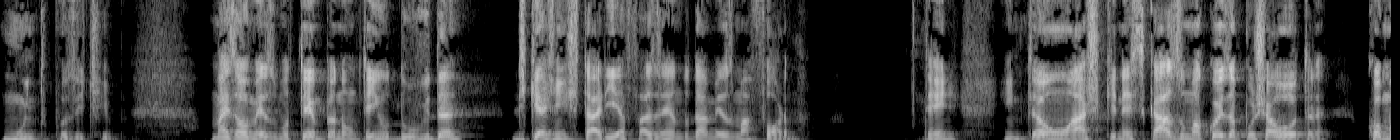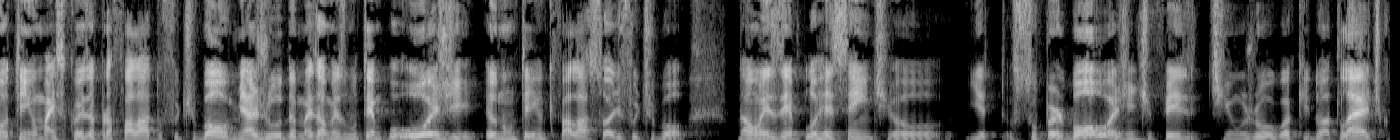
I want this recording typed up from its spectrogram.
Muito positiva. Mas ao mesmo tempo eu não tenho dúvida de que a gente estaria fazendo da mesma forma. Entende? Então acho que nesse caso uma coisa puxa a outra. como eu tenho mais coisa para falar do futebol, me ajuda, mas ao mesmo tempo, hoje, eu não tenho que falar só de futebol. Dá um exemplo recente, eu, o Super Bowl, a gente fez, tinha um jogo aqui do Atlético,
